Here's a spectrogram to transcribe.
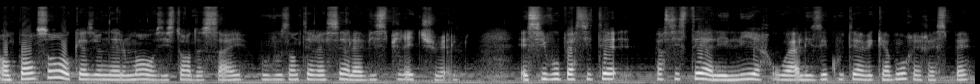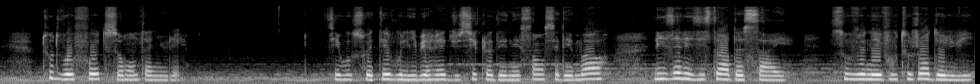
En pensant occasionnellement aux histoires de Sai, vous vous intéressez à la vie spirituelle. Et si vous persistez, à les lire ou à les écouter avec amour et respect, toutes vos fautes seront annulées. Si vous souhaitez vous libérer du cycle des naissances et des morts, lisez les histoires de Sai. Souvenez-vous toujours de lui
